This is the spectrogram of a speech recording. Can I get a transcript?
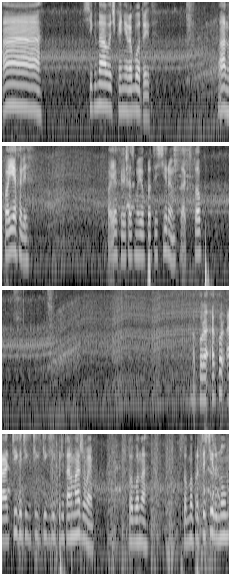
А, -а, а, сигналочка не работает. Ладно, поехали. Поехали, сейчас мы ее протестируем. Так, стоп. Аккура, аккура, а, тихо, тихо, тихо, тихо, тихо, притормаживаем, чтобы она, чтобы мы протестировали. Ну,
